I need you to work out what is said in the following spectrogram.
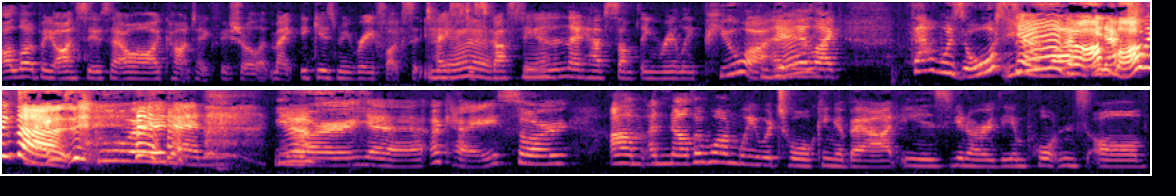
a lot of people I see say, "Oh, I can't take fish oil. It make it gives me reflux. It tastes Yeah, disgusting." yeah. And then they have something really pure, and they're like, "That was awesome! Yeah, like, no, I love that." good." And you Yes. know, yeah, okay. So um, another one we were talking about is you know the importance of,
